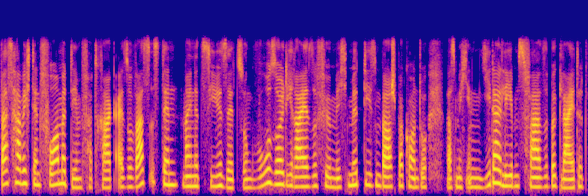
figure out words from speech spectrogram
was habe ich denn vor mit dem Vertrag? Also was ist denn meine Zielsetzung? Wo soll die Reise für mich mit diesem Bausparkonto, was mich in jeder Lebensphase begleitet,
